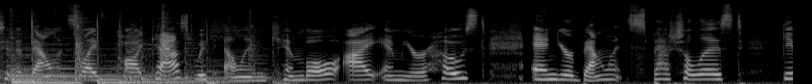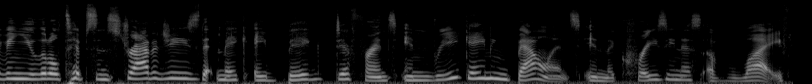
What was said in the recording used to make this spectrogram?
to the Balanced Life podcast with Ellen Kimball. I am your host and your balance specialist, giving you little tips and strategies that make a big difference in regaining balance in the craziness of life.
